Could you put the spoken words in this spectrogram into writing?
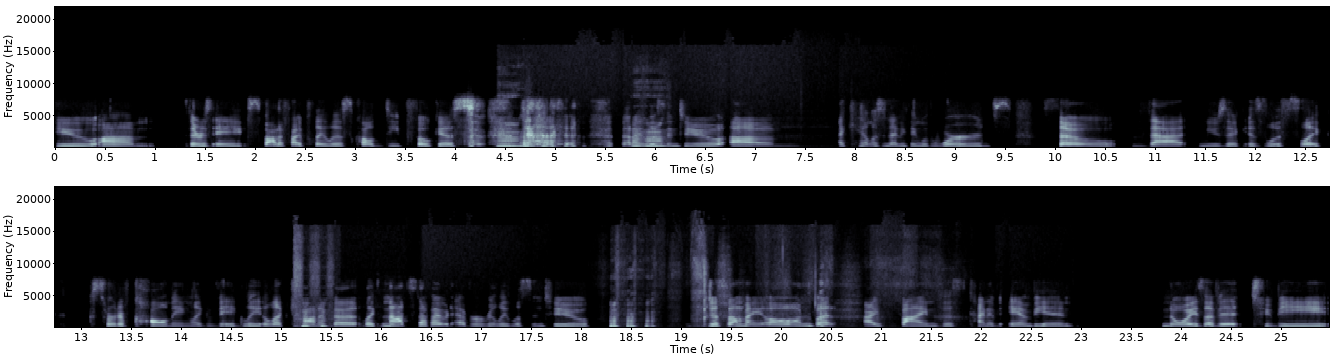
to um, there's a Spotify playlist called Deep Focus Hmm. that, that I Mhm. listen to. Um, I can't listen to anything with words, so that music is this like sort of calming, like vaguely electronica, like not stuff I would ever really listen to just on my own, but I find this kind of ambient noise of it to be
